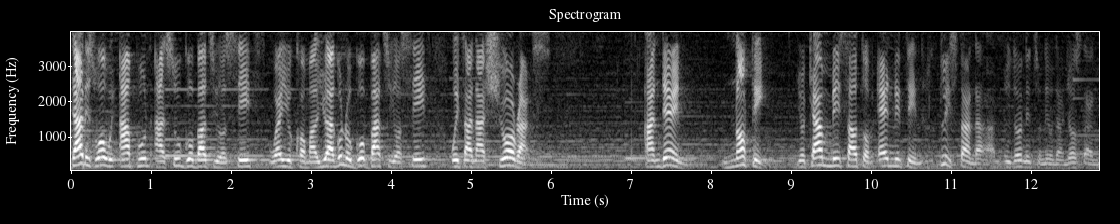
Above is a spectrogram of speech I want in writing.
That is what will happen as you go back to your seat when you come out. You are going to go back to your seat with an assurance. And then nothing you can't miss out of anything. Please stand. up. You don't need to kneel down. Just stand.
